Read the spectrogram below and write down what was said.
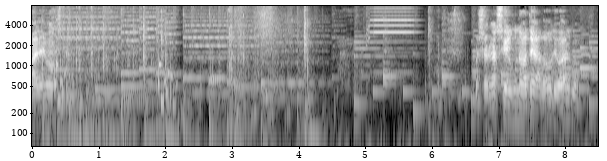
Vale, vamos. Por si acaso hay alguna batalla doble o algo.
